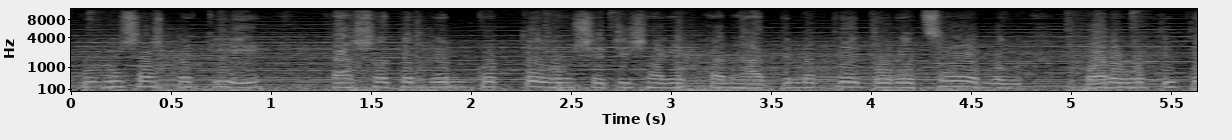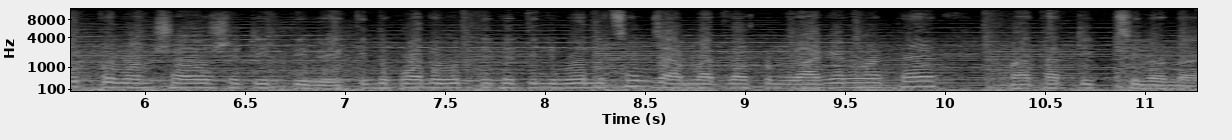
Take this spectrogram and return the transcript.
উপবিশ্বাস নাকি কার সাথে প্রেম করতো এবং সেটি শাকিব খান হাতে নাতে ধরেছে এবং পরবর্তীতে প্রমাণ সহ সেটি দিবে। কিন্তু পরবর্তীতে তিনি বলেছেন যে, আমার তখন রাগের মাথায় মাথা ঠিক ছিল না।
